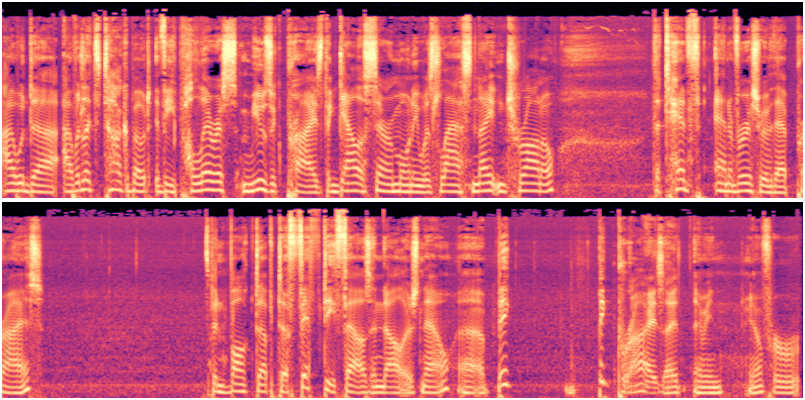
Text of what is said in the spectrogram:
I would uh, I would like to talk about the Polaris Music Prize. The gala ceremony was last night in Toronto, the 10th anniversary of that prize. It's been bulked up to fifty thousand dollars now. Uh, big, big prize. I I mean, you know, for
